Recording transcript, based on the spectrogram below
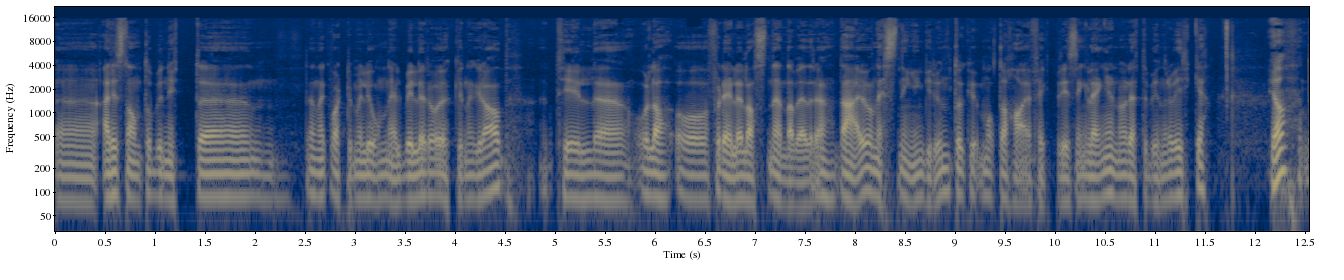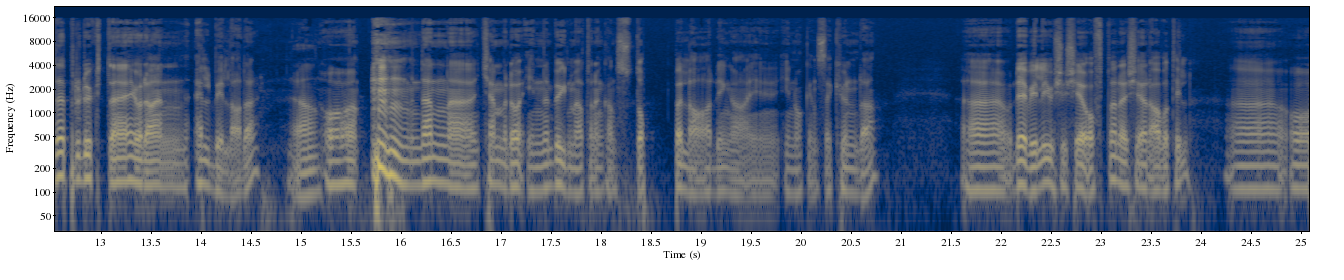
uh, er i stand til å benytte denne kvarte millionen elbiler og økende grad til uh, å, la, å fordele lasten enda bedre. Det er jo nesten ingen grunn til å måtte ha effektprising lenger når dette begynner å virke. Ja, det produktet er jo da en elbillader. Ja. Og den uh, kommer da innebygd med at den kan stoppe ladinga i, i noen sekunder. Uh, det vil jo ikke skje ofte, det skjer av og til. Uh, og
